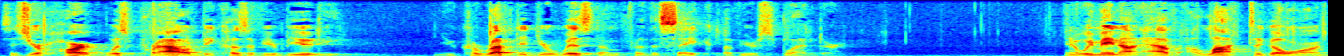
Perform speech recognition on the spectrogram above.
It says, Your heart was proud because of your beauty. You corrupted your wisdom for the sake of your splendor. You know, we may not have a lot to go on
